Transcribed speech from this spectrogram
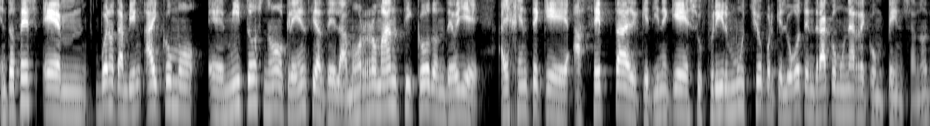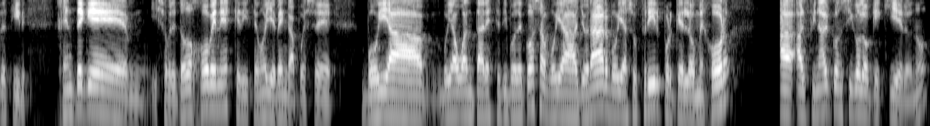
entonces, em, bueno, también hay como eh, mitos, ¿no? O creencias del amor romántico, donde, oye, hay gente que acepta el que tiene que sufrir mucho porque luego tendrá como una recompensa, ¿no? Es decir, gente que, y sobre todo jóvenes, que dicen, oye, venga, pues eh, voy, a, voy a aguantar este tipo de cosas, voy a llorar, voy a sufrir, porque lo mejor al final consigo lo que quiero, ¿no?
